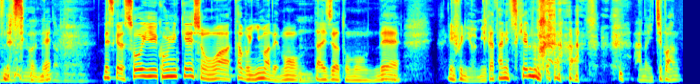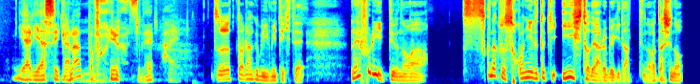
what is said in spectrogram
うんですよね。ですから、そういうコミュニケーションは多分今でも大事だと思うんで、レフリーを味方につけるのが あの、一番やりやすいかなと思いますね。はい。ずっとラグビー見てきて、レフリーっていうのは、少なくともそこにいる時いい人であるべきだっていうのは私の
